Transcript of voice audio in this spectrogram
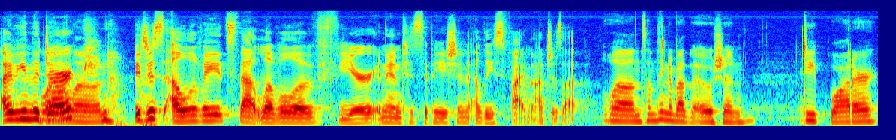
I mean, the dark, alone- it just elevates that level of fear and anticipation at least five notches up. Well, and something about the ocean, deep water.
